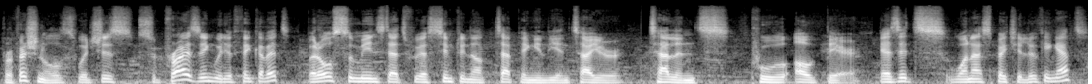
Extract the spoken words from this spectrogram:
professionals, which is surprising when you think of it, but also means that we are simply not tapping in the entire talent pool out there. Is it one aspect you're looking at?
